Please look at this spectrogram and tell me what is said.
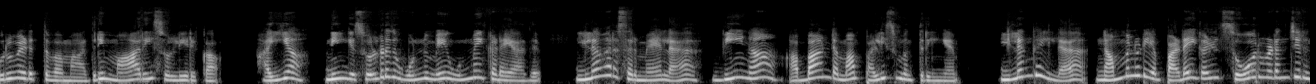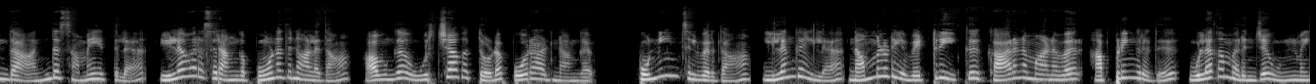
உருவெடுத்தவ மாதிரி மாறி சொல்லிருக்கா ஐயா நீங்க சொல்றது ஒண்ணுமே உண்மை கிடையாது. இளவரசர் மேல வீணா அபாண்டமா பழி சுமத்துறீங்க. இலங்கையில நம்மளுடைய படைகள் சோர்வடைஞ்சிருந்த அந்த சமயத்துல இளவரசர் அங்க போனதுனாலதான் அவங்க உற்சாகத்தோட போராடினாங்க. பொன்னியின் செல்வர் தான் இலங்கையில நம்மளுடைய வெற்றிக்கு காரணமானவர் அப்படிங்கறது உலகம் அறிஞ்ச உண்மை.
